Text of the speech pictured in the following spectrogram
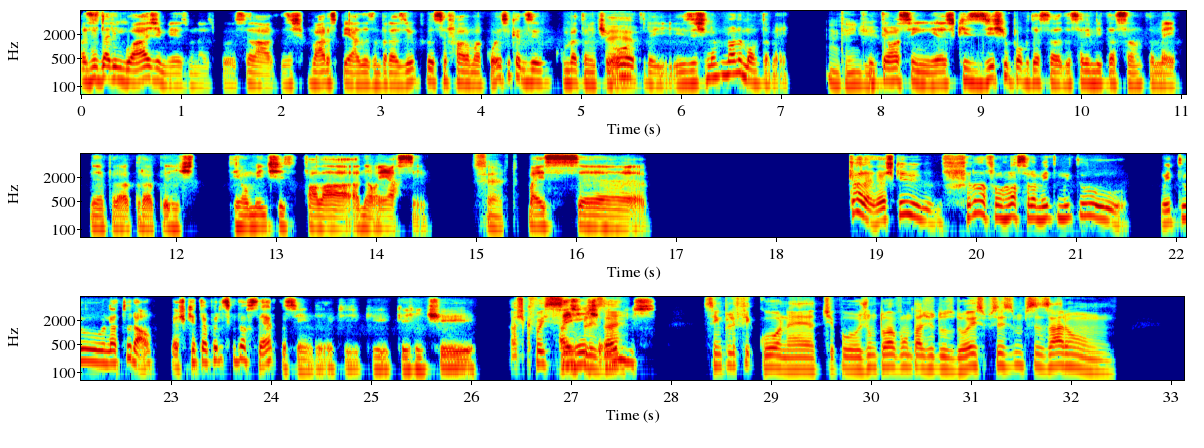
às vezes da linguagem mesmo, né? Tipo, sei lá, existem várias piadas no Brasil que você fala uma coisa quer dizer completamente é. outra, e existe no, no, alemão também. Entendi. Então, assim, acho que existe um pouco dessa, dessa limitação também, né? Pra, pra, pra gente realmente falar, ah, não, é assim. Certo. Mas, é... cara, eu acho que lá, foi um relacionamento muito, muito natural. Eu acho que até por isso que deu certo, assim, que, que, que a gente. Acho que foi simples, né? Ambos... Simplificou, né? Tipo, juntou a vontade dos dois, vocês não precisaram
